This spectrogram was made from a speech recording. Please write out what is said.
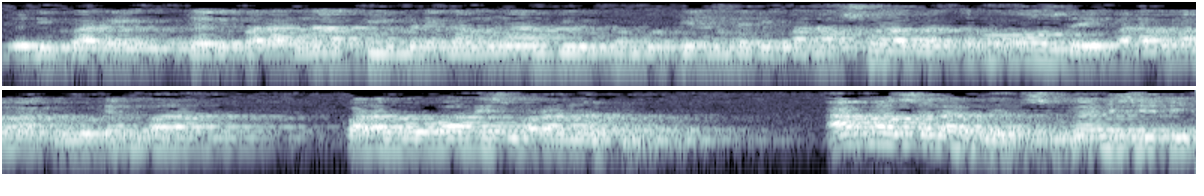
Dari para dari para nabi mereka mengambil, kemudian dari para sahabat terus dari para ulama, kemudian para para pewaris para nabi. Apa syaratnya? Suka di sini.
